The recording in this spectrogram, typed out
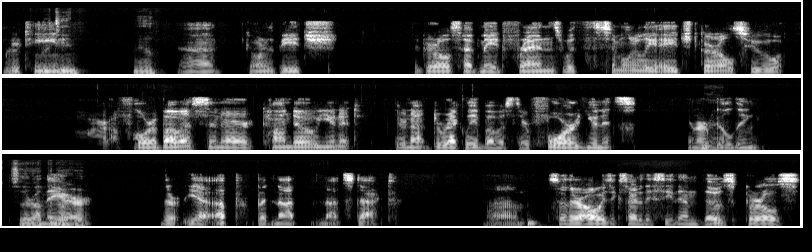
routine, Routine. Yeah. Uh, going to the beach. The girls have made friends with similarly aged girls who are a floor above us in our condo unit. They're not directly above us. They're four units in our Right. building, So they're up and they are they're yeah up but not not stacked. Um, so they're always excited to see them. Those girls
